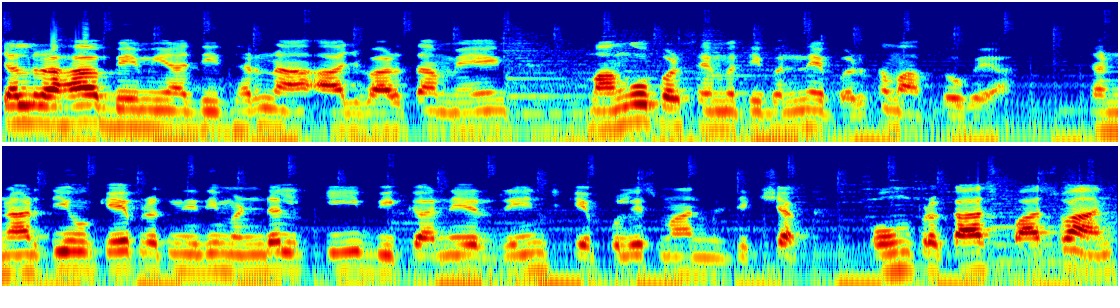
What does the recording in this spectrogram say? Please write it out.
चल रहा बेमियादी धरना आज वार्ता में मांगों पर सहमति बनने पर समाप्त हो गया। धरनार्थियों के प्रतिनिधि मंडल की बीकानेर रेंज के पुलिस महानिरीक्षक ओम प्रकाश पासवान,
